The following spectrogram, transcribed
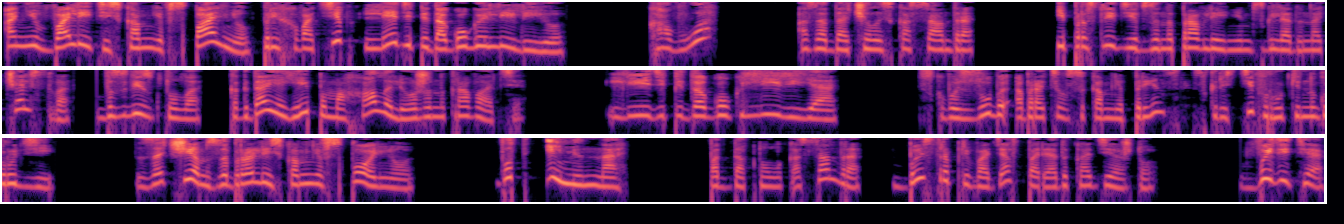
«А не ввалитесь ко мне в спальню, прихватив леди-педагога Лилию!» «Кого?» – озадачилась Кассандра и, проследив за направлением взгляда начальства, взвизгнула когда я ей помахала, лежа на кровати. «Леди-педагог Ливия!» Сквозь зубы обратился ко мне принц, скрестив руки на груди. «Зачем забрались ко мне в спальню?» «Вот именно!» — поддакнула Кассандра, быстро приводя в порядок одежду. «Выйдите!»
